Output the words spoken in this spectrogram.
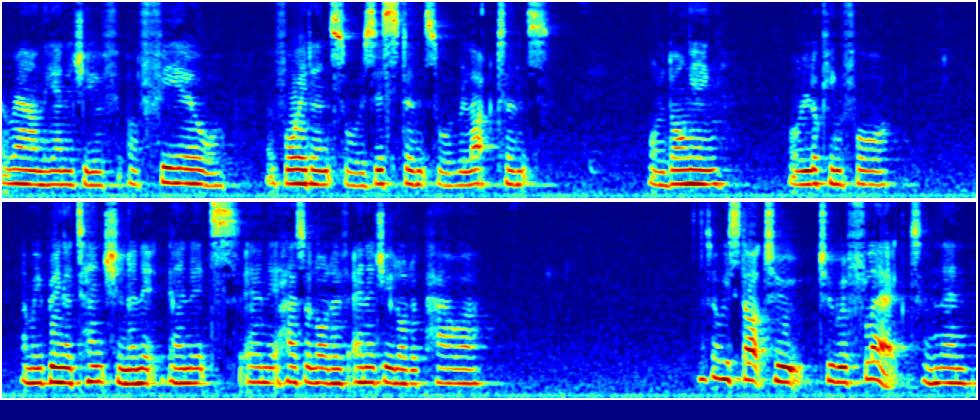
around the energy of, of fear or avoidance or resistance or reluctance or longing or looking for. And we bring attention and it and it's and it has a lot of energy a lot of power. And so we start to to reflect and then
